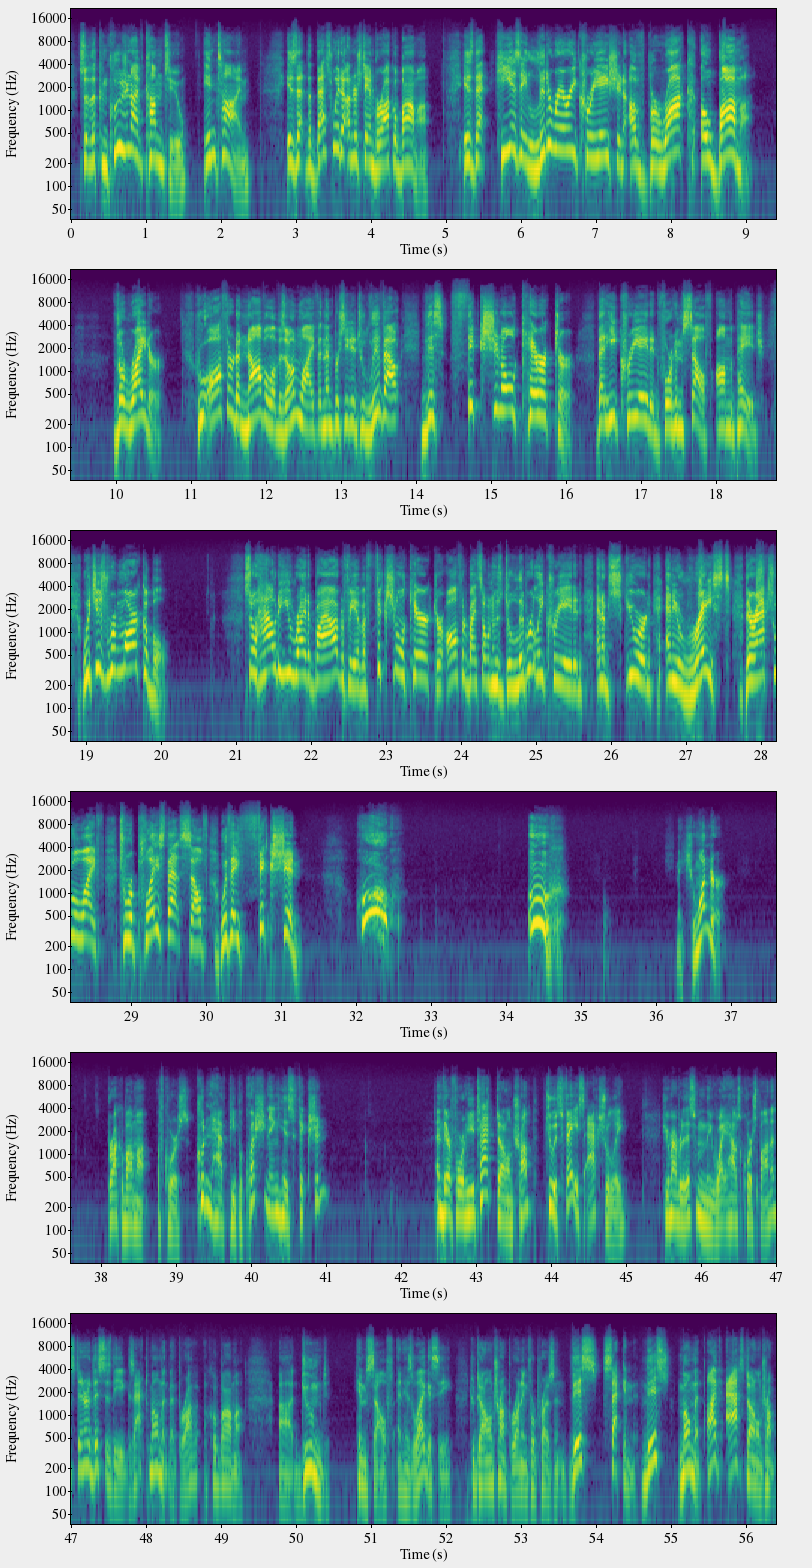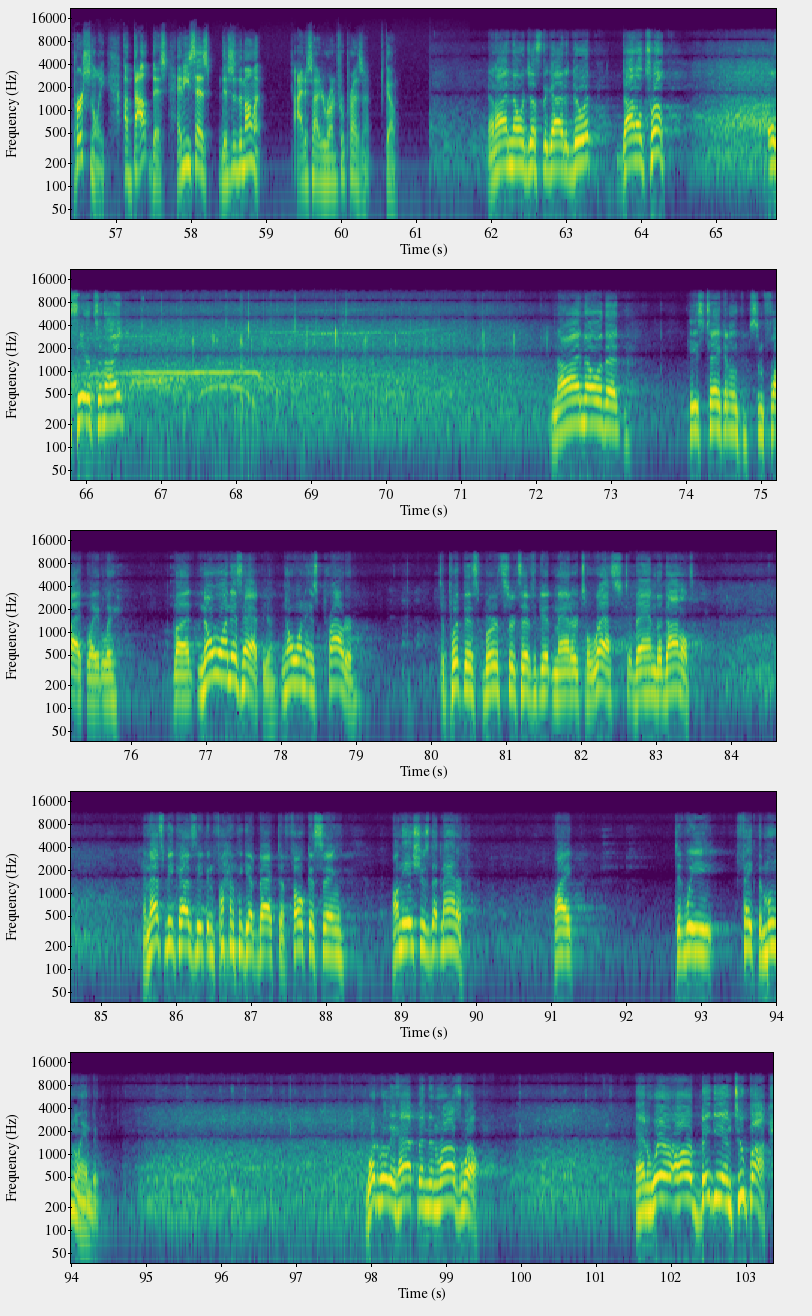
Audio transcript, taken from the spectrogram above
So, the conclusion I've come to in time is that the best way to understand Barack Obama is that he is a literary creation of Barack Obama, the writer who authored a novel of his own life and then proceeded to live out this fictional character that he created for himself on the page, which is remarkable. So, how do you write a biography of a fictional character authored by someone who's deliberately created and obscured and erased their actual life to replace that self with a fiction? Whew! Ooh! Makes you wonder. Barack Obama, of course, couldn't have people questioning his fiction. And therefore, he attacked Donald Trump to his face, actually. Do you remember this from the White House Correspondents' Dinner? This is the exact moment that Barack Obama uh, doomed himself and his legacy to Donald Trump running for president. This second, this moment, I've asked Donald Trump personally about this, and he says, This is the moment. I decided to run for president. Go. And I know just the guy to do it. Donald Trump is here tonight. Now, I know that he's taken some flack lately, but no one is happier, no one is prouder to put this birth certificate matter to rest than the Donald. And that's because he can finally get back to focusing on the issues that matter. Like, did we fake the moon landing? What really happened in Roswell? And where are Biggie and Tupac?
